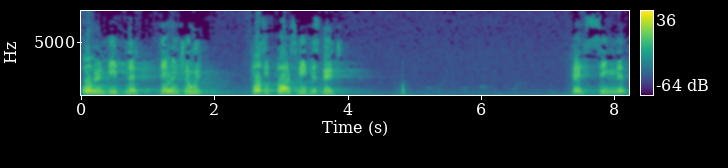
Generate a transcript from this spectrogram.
Og hun vitner det hun tror, på sitt barns vitnesbyrd. Velsignet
